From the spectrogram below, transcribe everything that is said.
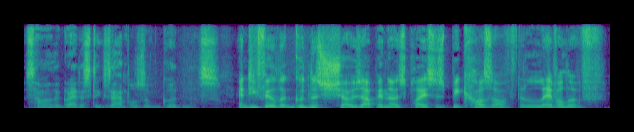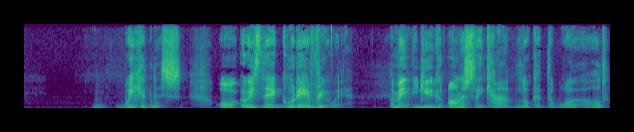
some of the greatest examples of goodness. And do you feel that goodness shows up in those places because of the level of wickedness? Or, or is there good everywhere? I mean, you honestly can't look at the world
